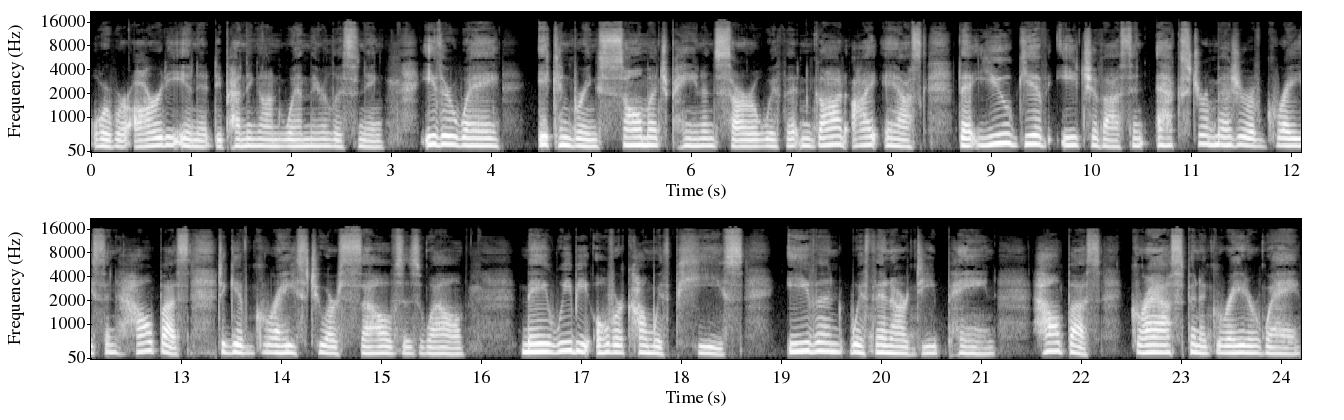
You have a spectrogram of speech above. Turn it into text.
or we're already in it, depending on when they're listening. Either way, it can bring so much pain and sorrow with it. And God, I ask that you give each of us an extra measure of grace and help us to give grace to ourselves as well. May we be overcome with peace, even within our deep pain. Help us grasp in a greater way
